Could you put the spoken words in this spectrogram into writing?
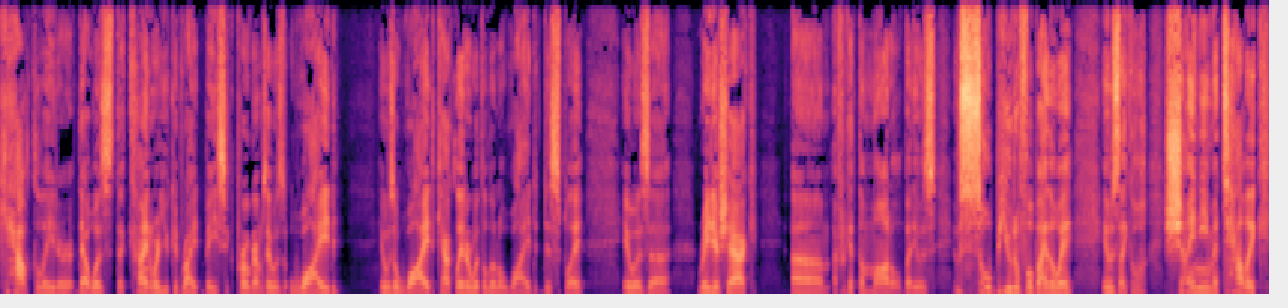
calculator that was the kind where you could write basic programs. It was wide. It was a wide calculator with a little wide display. It was a Radio Shack. Um, I forget the model, but it was it was so beautiful. By the way, it was like oh shiny metallic,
